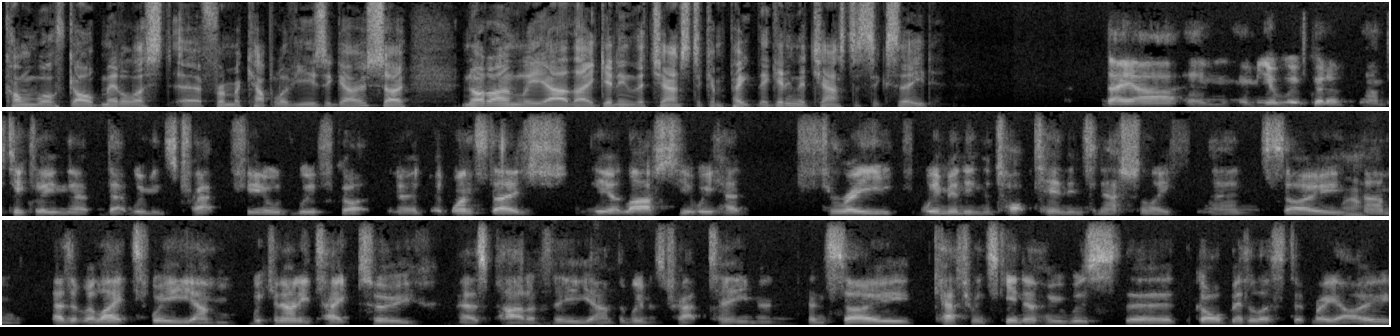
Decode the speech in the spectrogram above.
Commonwealth gold medalist uh, from a couple of years ago. So not only are they getting the chance to compete, they're getting the chance to succeed. They are, and, and you know, we've got a um, particularly in that, that women's trap field. We've got you know at one stage, you know, last year we had three women in the top 10 internationally. And so wow. um, as it relates, we um, we can only take two as part of the um, the women's trap team, and and so Catherine Skinner, who was the gold medalist at Rio,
